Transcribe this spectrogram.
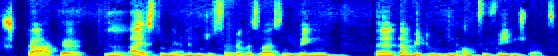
starke Leistung, eine gute Serviceleistung bringen, äh, damit du ihn auch zufriedenstellst.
